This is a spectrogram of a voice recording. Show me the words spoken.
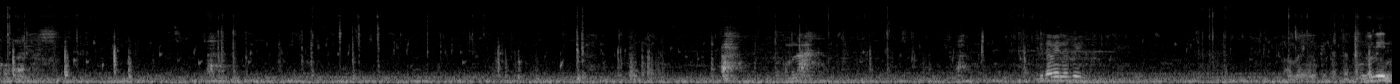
Kumalas. Ah, kamu na. Bitawin na, Bin. Mamaya kita tatanggalin.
